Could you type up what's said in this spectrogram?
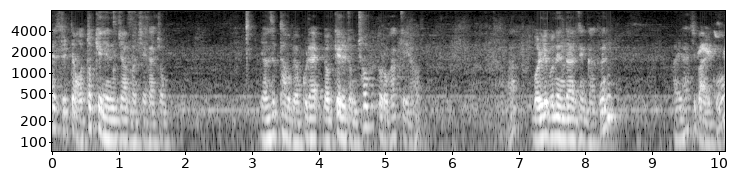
했을 때 어떻게 되는지 한번 제가 좀 연습하고 몇, 개를, 몇 개를 좀 쳐보도록 할게요. 자, 멀리 보낸다는 생각은 아예 하지 말고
